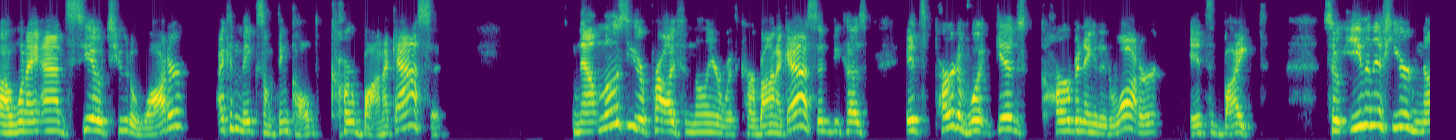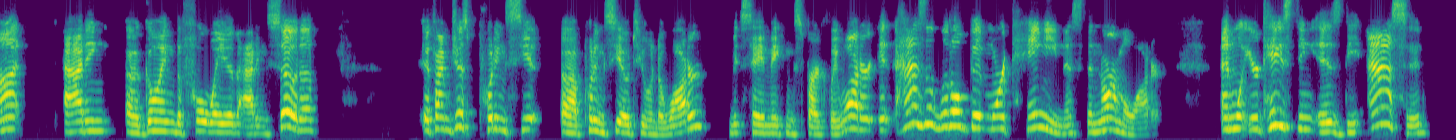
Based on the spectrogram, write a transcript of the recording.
uh, when I add CO2 to water, I can make something called carbonic acid. Now, most of you are probably familiar with carbonic acid because it's part of what gives carbonated water its bite. So even if you're not adding, uh, going the full way of adding soda, if I'm just putting, C, uh, putting CO2 into water, say making sparkly water, it has a little bit more tanginess than normal water. And what you're tasting is the acid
